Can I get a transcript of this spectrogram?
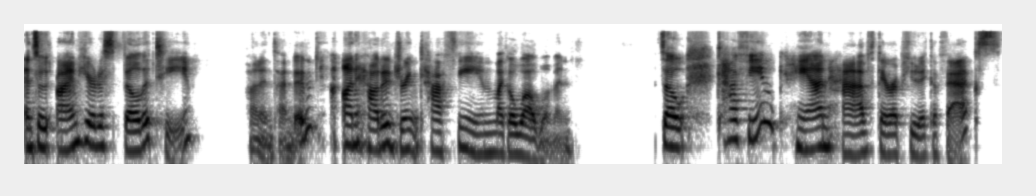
And so I'm here to spill the tea, pun intended, on how to drink caffeine like a well woman. So, caffeine can have therapeutic effects.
